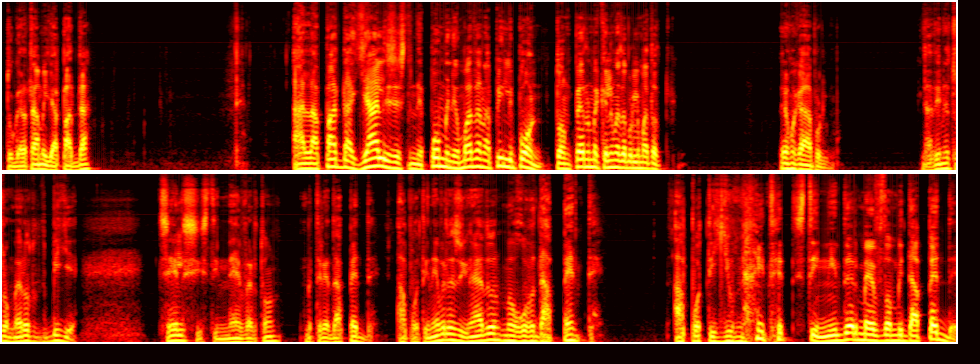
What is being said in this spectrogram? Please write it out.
τον κρατάμε για πάντα, αλλά πάντα γυάλιζε στην επόμενη ομάδα να πει λοιπόν, τον παίρνουμε και λέμε τα προβλήματά του. Δεν έχουμε κανένα πρόβλημα. Δηλαδή είναι τρομερό το ότι πήγε Τσέλσι στην Everton με 35. Από την Everton στην United με 85. Από τη United στην Inter με 75.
